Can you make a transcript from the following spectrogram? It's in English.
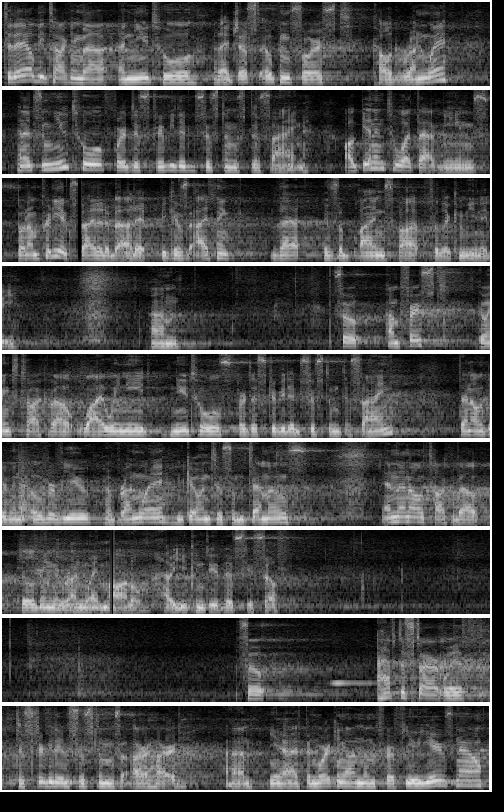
Today I'll be talking about a new tool that I just open sourced called Runway, and it's a new tool for distributed systems design. I'll get into what that means, but I'm pretty excited about it because I think that is a blind spot for the community. Um, so I'm first going to talk about why we need new tools for distributed system design. Then I'll give an overview of Runway and go into some demos. And then I'll talk about building a Runway model, how you can do this yourself. So I have to start with distributed systems are hard. Um, you know, I've been working on them for a few years now,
